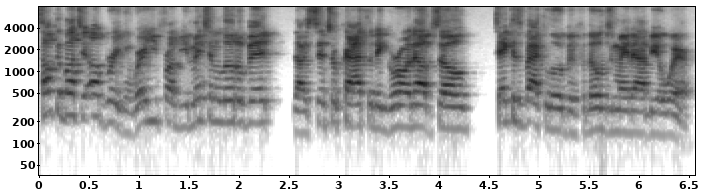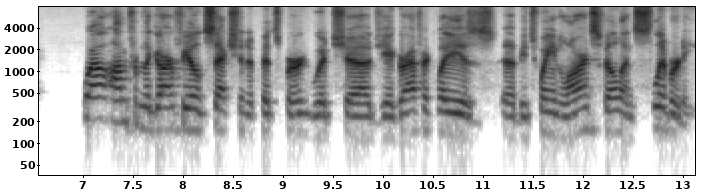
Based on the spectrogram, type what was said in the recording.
talk about your upbringing. Where are you from? You mentioned a little bit like Central Catholic growing up. So take us back a little bit for those who may not be aware. Well, I'm from the Garfield section of Pittsburgh, which uh, geographically is uh, between Lawrenceville and Sliberty.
